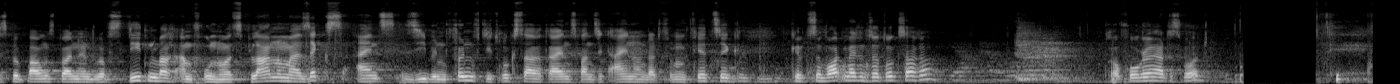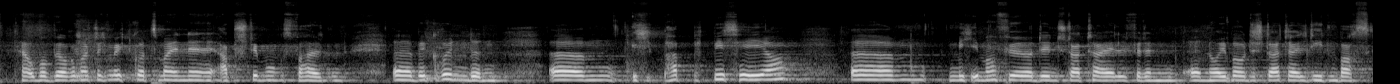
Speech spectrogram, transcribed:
des Bebauungsplanentwurfs Dietenbach am Frohnholz Plannummer 6175, die Drucksache 23145. Gibt es eine Wortmeldung zur Drucksache? Frau Vogel hat das Wort. Herr Oberbürgermeister, ich möchte kurz mein Abstimmungsverhalten äh, begründen. Ähm, ich habe bisher mich immer für den Stadtteil, für den äh, Neubau des Stadtteils Dietenbachs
